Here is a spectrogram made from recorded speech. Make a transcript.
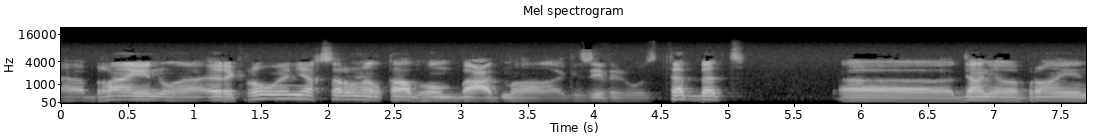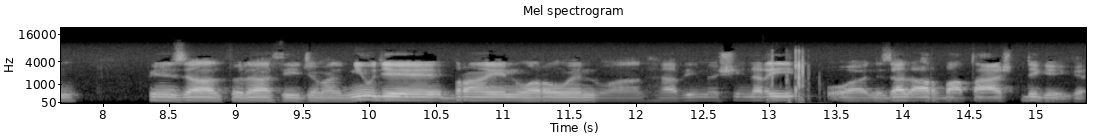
آه، براين وإيريك روين يخسرون ألقابهم بعد ما جزيفر ووز ثبت. دانيال براين في نزال ثلاثي جمال New Day براين وروان و Heavy Machinery ونزال 14 دقيقة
